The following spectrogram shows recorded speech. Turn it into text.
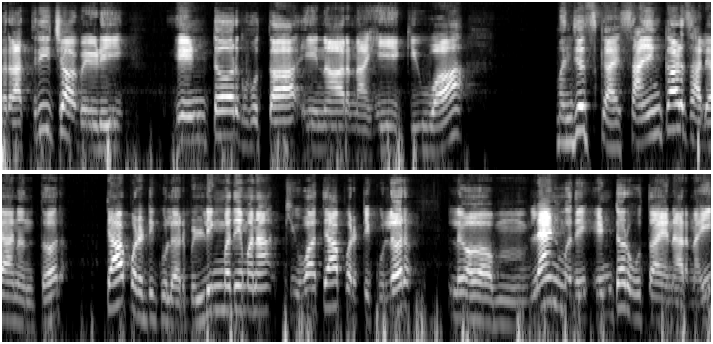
रात्रीच्या वेळी एंटर होता येणार नाही किंवा म्हणजेच काय? सायंकाळ झाल्यानंतर त्या पर्टिक्युलर बिल्डिंगमध्ये म्हणा किंवा त्या पर्टिक्युलर लँडमध्ये एंटर होता येणार नाही.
